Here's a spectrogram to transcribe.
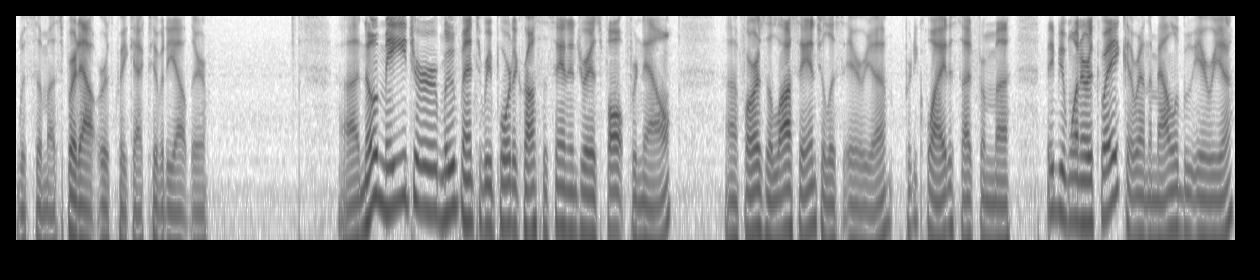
with some uh, spread out earthquake activity out there. Uh, no major movement to report across the San Andreas Fault for now. Uh, as far as the Los Angeles area, pretty quiet aside from uh, maybe one earthquake around the Malibu area.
